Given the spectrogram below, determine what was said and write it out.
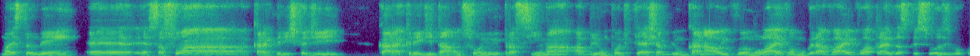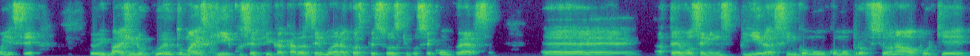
mas também é, essa sua característica de cara acreditar num sonho, ir para cima, abrir um podcast, abrir um canal e vamos lá e vamos gravar e vou atrás das pessoas e vou conhecer. Eu imagino quanto mais rico você fica cada semana com as pessoas que você conversa é, até você me inspira assim como como profissional porque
